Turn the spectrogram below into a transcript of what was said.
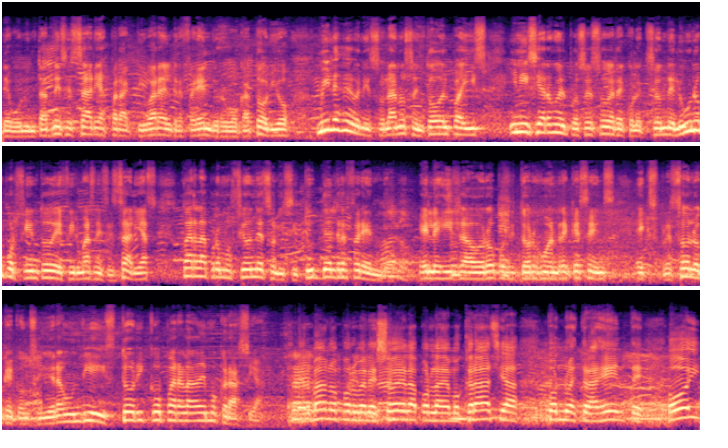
de voluntad necesarias para activar el referendo revocatorio, miles de venezolanos en todo el país iniciaron el proceso de recolección del 1% de firmas necesarias para la promoción de solicitud del referendo. El legislador opositor Juan Requesens expresó lo que considera un día histórico para la democracia. Hermanos, por Venezuela, por la democracia, por nuestra gente. Hoy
